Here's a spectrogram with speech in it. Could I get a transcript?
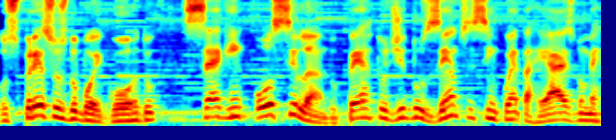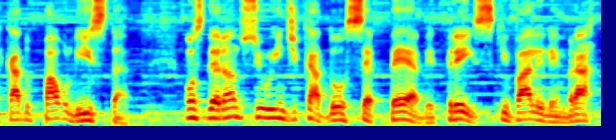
Os preços do boi gordo seguem oscilando perto de 250 reais no mercado paulista. Considerando-se o indicador CPEA B3, que vale lembrar,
